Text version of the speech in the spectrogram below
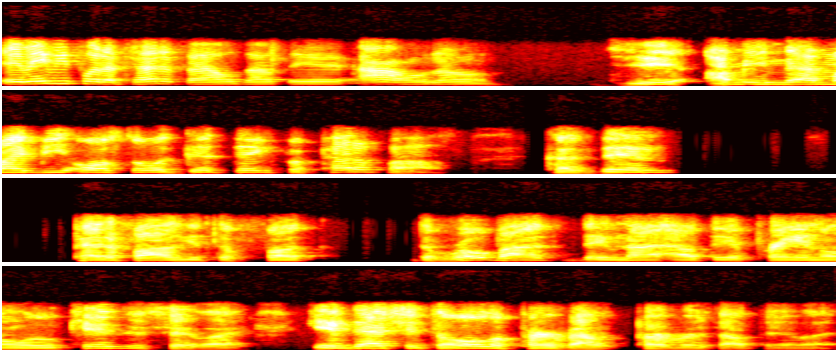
And maybe for the pedophiles out there, I don't know. Yeah, I mean that might be also a good thing for pedophiles, cause then pedophiles get to fuck the robots. They're not out there preying on little kids and shit. Like, give that shit to all the perv- perverts out there. Like,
